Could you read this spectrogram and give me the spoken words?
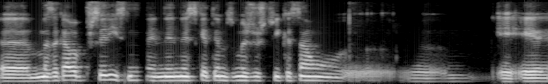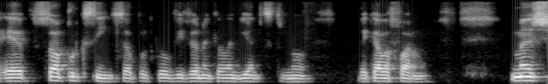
Uh, mas acaba por ser isso, nem, nem sequer temos uma justificação, uh, é, é, só porque sim, só porque ele viveu naquele ambiente que se tornou daquela forma. Mas,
